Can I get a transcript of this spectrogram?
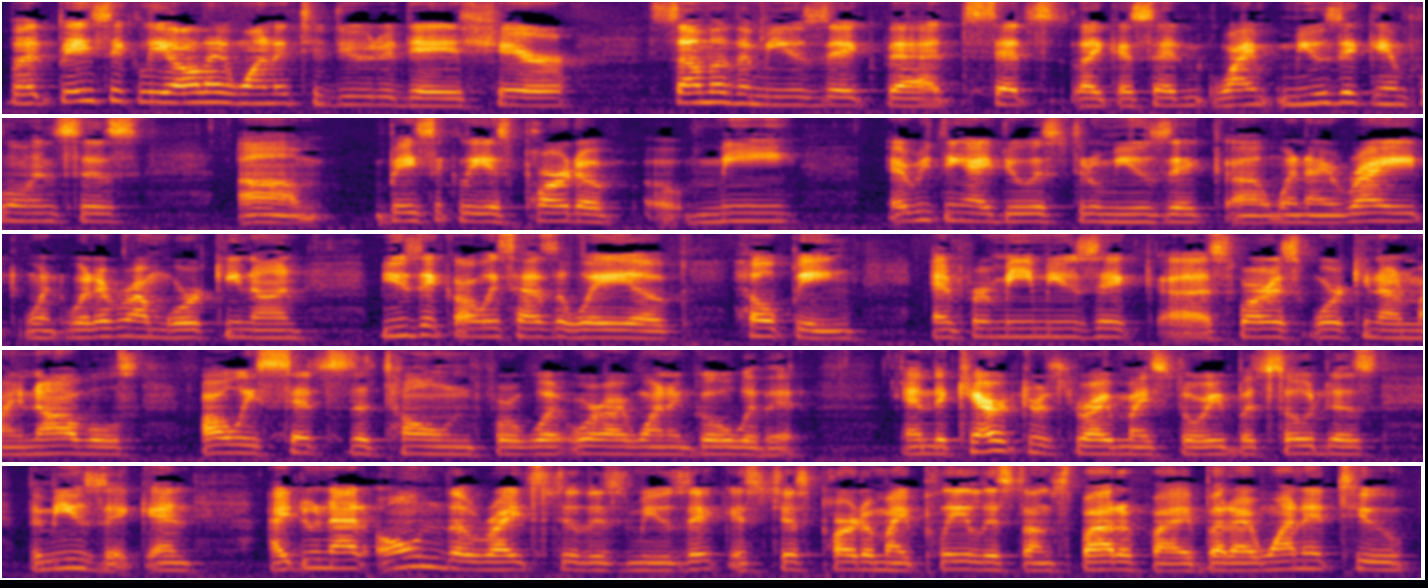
But basically, all I wanted to do today is share some of the music that sets, like I said, why music influences um, basically is part of, of, me. Everything I do is through music. Uh, when I write, when whatever I'm working on, music always has a way of helping. And for me, music, uh, as far as working on my novels, always sets the tone for what where I want to go with it. And the characters drive my story, but so does the music. And I do not own the rights to this music. It's just part of my playlist on Spotify, but I wanted to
